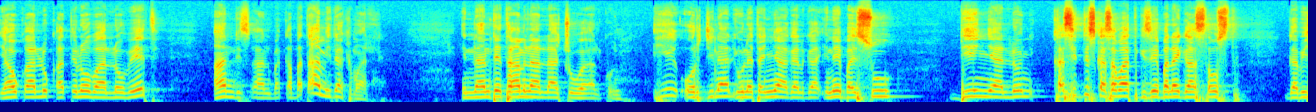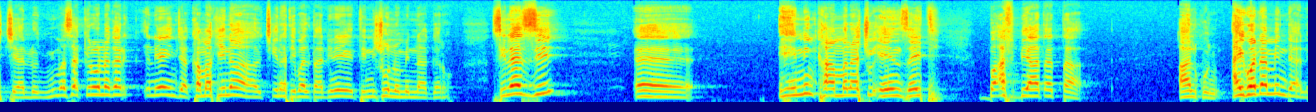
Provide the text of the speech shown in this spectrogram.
ያውቃሉ። ቀጥሎ ባለው ቤት አንድ ህፃን በቃ በጣም ይደክማል። እናንተ ታምናላችሁ ወይ አልኩኝ። ይሄ ኦሪጂናል እውነተኛ አገልጋይ እኔ በሱ ድኝ ያለውኝ ከስድስት ከሰባት ጊዜ በላይ ጋስታ ውስጥ ገብቼ ያለውኝ የሚመሰክረው ነገር እኔ እንጃ ከመኪና ጭነት ይበልጣል። እኔ ትንሹን ነው የሚናገረው። ስለዚህ ይህንን ካመናችሁ ይህን ዘይት በአፍ ቢያጠጣ አልኩኝ። አይጎዳም እንዲ አለ።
